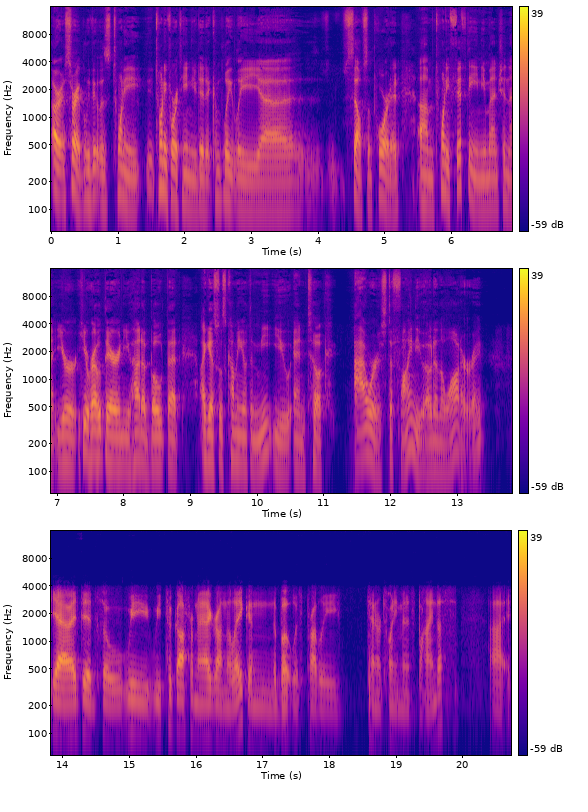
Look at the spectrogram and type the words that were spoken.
or sorry, I believe it was 20, 2014, you did it completely uh, self-supported. Um, 2015, you mentioned that you're you're out there and you had a boat that I guess was coming out to meet you and took hours to find you out in the water, right? Yeah, I did. So we we took off from Niagara on the lake, and the boat was probably 10 or 20 minutes behind us. Uh, it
